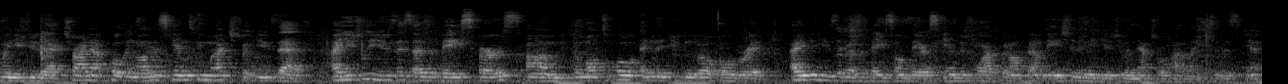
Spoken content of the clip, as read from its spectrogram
when you do that. Try not pulling on the skin too much, but use that. I usually use this as a base first, um, the multiple, and then you can go over it. I even use it as a base on bare skin before I put on foundation, and it gives you a natural highlight to the skin.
